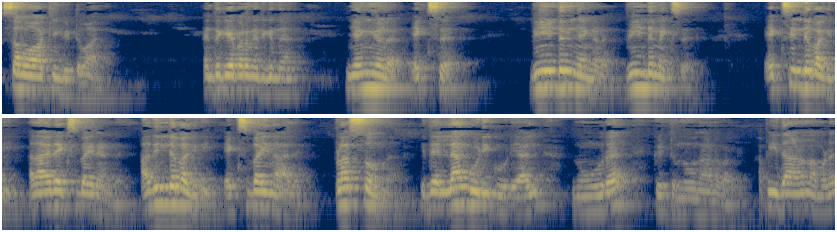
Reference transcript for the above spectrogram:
സമവാക്യം കിട്ടുവാൻ. എന്തൊക്കെയാ പറഞ്ഞിരിക്കുന്നത്? ഞങ്ങൾ എക്സ് വീണ്ടും ഞങ്ങൾ വീണ്ടും എക്സ് എക്സിന്റെ പകുതി അതായത് എക്സ് ബൈ രണ്ട്. അതിന്റെ പകുതി എക്സ് ബൈ നാല് പ്ലസ് ഒന്ന്. ഇതെല്ലാം കൂടി കൂടിയാൽ നൂറ് കിട്ടുന്നു എന്നാണ് പറയുന്നത് അപ്പൊ ഇതാണ് നമ്മുടെ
